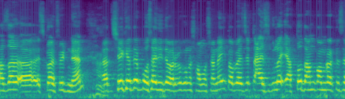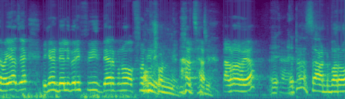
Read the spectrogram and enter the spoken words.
হাজার স্কোয়ার ফিট নেন। সেক্ষেত্রে পৌঁছায় দিতে পারবে কোনো সমস্যা নেই। তবে যে টাইলসগুলো এত দাম কম রাখতেছে ভাইয়া যে এখানে ডেলিভারি ফ্রি দেওয়ার কোনো অপশন নেই। আচ্ছা। তারপর ভাইয়া? এটা আছে আট বারো।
